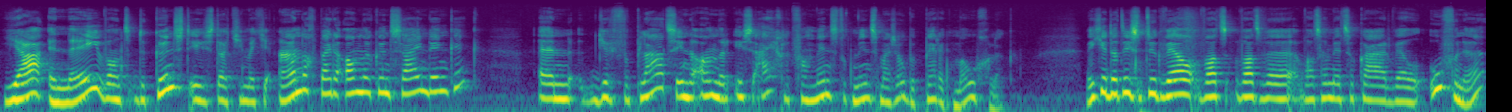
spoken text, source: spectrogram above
Ja en nee, want de kunst is dat je met je aandacht bij de ander kunt zijn, denk ik. En je verplaatsen in de ander is eigenlijk van mens tot mens maar zo beperkt mogelijk. Weet je, dat is natuurlijk wel wat, wat, we, wat we met elkaar wel oefenen.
